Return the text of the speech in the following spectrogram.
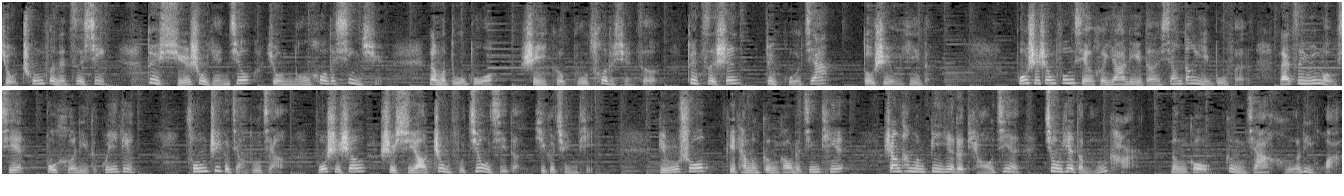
有充分的自信，对学术研究有浓厚的兴趣，那么读博是一个不错的选择，对自身、对国家都是有益的。博士生风险和压力的相当一部分来自于某些不合理的规定。从这个角度讲，博士生是需要政府救济的一个群体。比如说，给他们更高的津贴，让他们毕业的条件、就业的门槛能够更加合理化。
